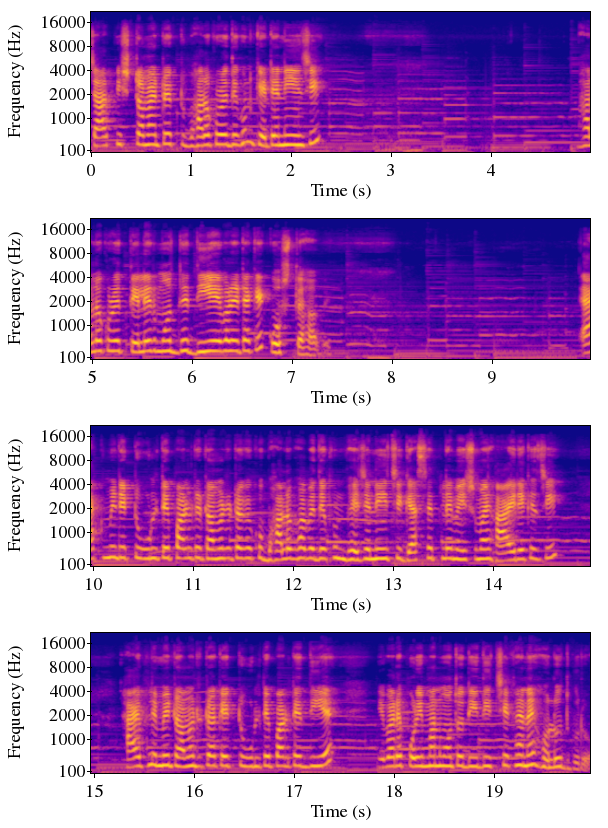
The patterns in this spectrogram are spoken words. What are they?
চার পিস টমেটো একটু ভালো করে দেখুন, কেটে নিয়েছি। ভালো করে তেলের মধ্যে দিয়ে এবার এটাকে কষতে হবে। এক মিনিট একটু উল্টে পাল্টে টমেটোটাকে খুব ভালোভাবে দেখুন, ভেজে নিয়েছি, গ্যাসের ফ্লেম এই সময় হাই রেখেছি। হাই ফ্লেমে টমেটোটাকে একটু উল্টে পাল্টে দিয়ে এবারে পরিমাণ মতো দিয়ে দিচ্ছি এখানে হলুদ গুঁড়ো।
